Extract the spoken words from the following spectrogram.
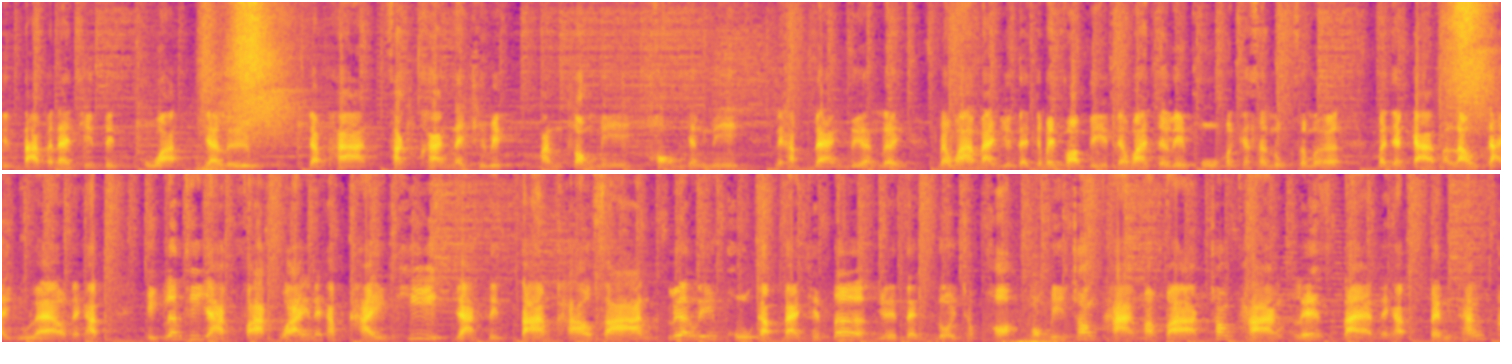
ติดตามกันได้ที่ติดทัวร์อย่าลืม อย่าพลาดสักครั้งในชีวิตมันต้องมีของอย่างนี้นะครับแดงเดือดเลย แม้ว่าแมนยูแต่จะไม่ฟอร์มดี แต่ว่าเจอริพูลมันก็สนุกเสมอบรรยากาศมันเล้าใจอยู่แล้วนะครับอีกเรื่องที่อยากฝากไว้นะครับ ใครที่อยากติดตามข่าวสาร เรื่องลิเวอร์พูลกับแมนเชสเตอร์ยูไนเต็ดโดยเฉพาะ ผมมีช่องทางมาฝากช่องทางเลสแตนนะครับ เป็นทั้งเพ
